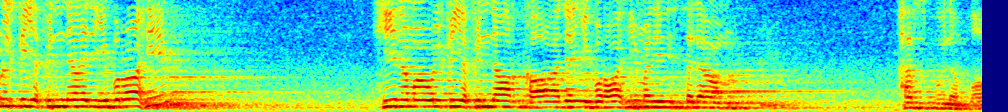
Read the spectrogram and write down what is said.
ഉൽക്കിയ ഫിന്നാരി ഇബ്രാഹിം ഹീനമ ഉൽക്കിയ ഫിന്നാർ കാല ഇബ്രാഹിം അലൈഹിസ്സലാം. ഹസ്ബുനല്ലാ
